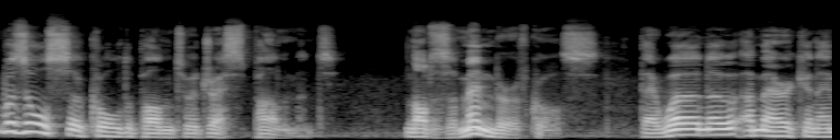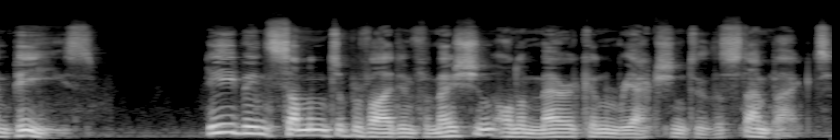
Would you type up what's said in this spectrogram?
was also called upon to address Parliament. Not as a member, of course. There were no American MPs. He'd been summoned to provide information on American reaction to the Stamp Act,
